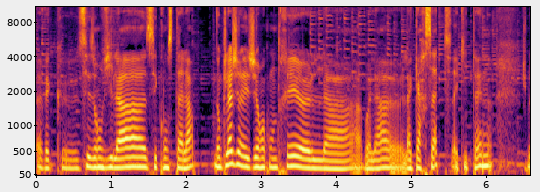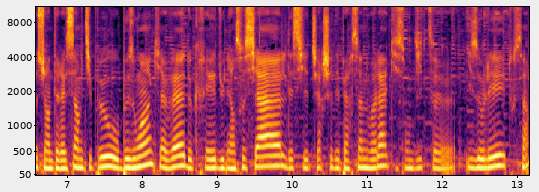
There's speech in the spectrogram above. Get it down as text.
avec euh, ces envies-là, ces constats-là. Donc là j'ai rencontré la voilà la CARSAT Aquitaine. Je me suis intéressée un petit peu aux besoins qu'il y avait de créer du lien social, d'essayer de chercher des personnes voilà qui sont dites isolées, tout ça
